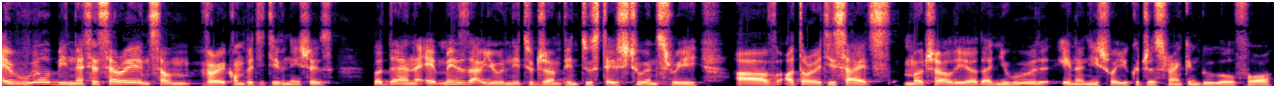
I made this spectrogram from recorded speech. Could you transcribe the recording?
it will be necessary in some very competitive niches, but then it means that you need to jump into stage two and three of authority sites much earlier than you would in a niche where you could just rank in Google for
